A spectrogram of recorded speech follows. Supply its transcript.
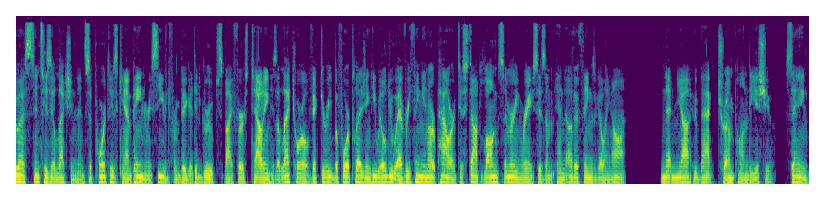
U.S. since his election and support his campaign received from bigoted groups by first touting his electoral victory before pledging he will do everything in our power to stop long-simmering racism and other things going on. Netanyahu backed Trump on the issue, saying,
